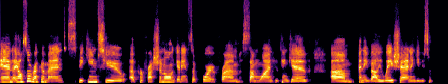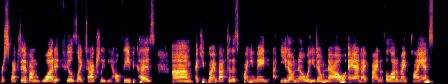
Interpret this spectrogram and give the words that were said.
And I also recommend speaking to a professional and getting support from someone who can give um, an evaluation and give you some perspective on what it feels like to actually be healthy. Because um, I keep going back to this point you made you don't know what you don't know. And I find with a lot of my clients,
